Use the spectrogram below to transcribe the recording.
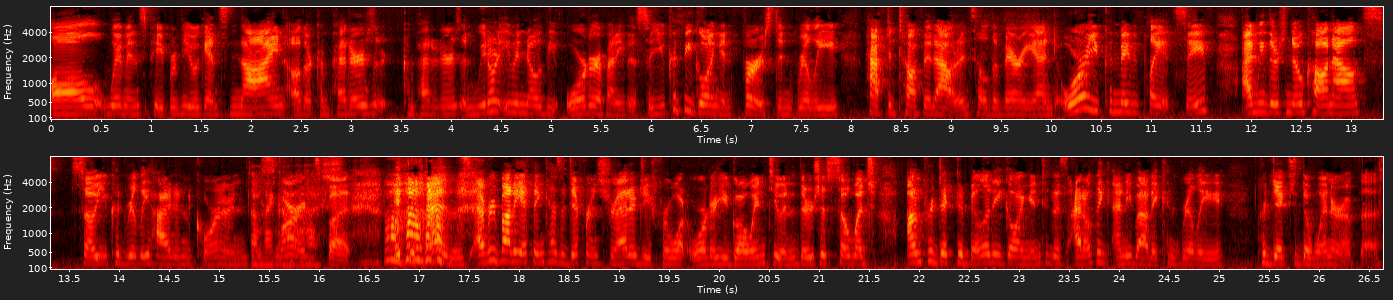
all women's pay per view against nine other competitors. Competitors, and we don't even know the order of any of this. So you could be going in first and really have to tough it out until the very end, or you could maybe play it safe. I mean, there's no con outs, so you could really hide in a corner and be Oh smart. gosh. But it depends. Everybody, I think, has a different strategy for what order you go into, and there's just so much unpredictability going into this. I don't think anybody can really predict the winner of this.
